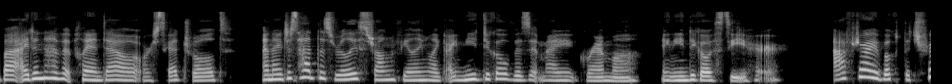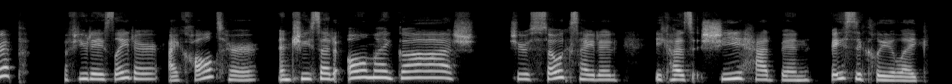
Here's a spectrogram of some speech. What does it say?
but I didn't have it planned out or scheduled. And I just had this really strong feeling like I need to go visit my grandma. I need to go see her. After I booked the trip, a few days later, I called her and she said, Oh my gosh. She was so excited because she had been basically like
